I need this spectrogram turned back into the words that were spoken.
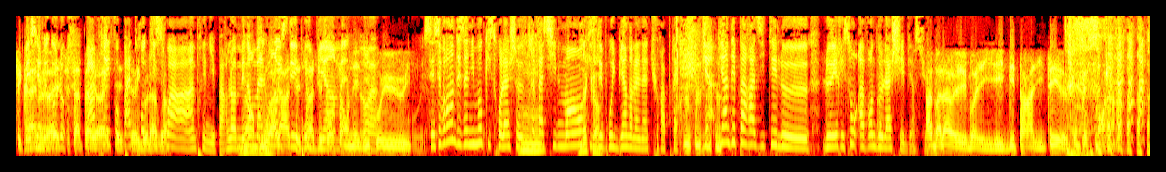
c'est quand Mais c'est même. ouais, rigolo. ça Après, ouais, il faut c'est- pas c'est trop rigolo à qu'il voir. soit imprégné par l'homme. Mais Non, normalement, Voilà, il se c'est débrouille ça, c'est bien. pour ça, on mais- évite. ouais. Oui, oui, oui. C'est c'est vraiment des animaux qui se relâchent euh, Mhm. très facilement, qui se débrouillent bien dans la nature après. Bien, bien déparasiter le, le hérisson avant de le lâcher, bien sûr. Ah bah là, il est déparasité euh, complètement là.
